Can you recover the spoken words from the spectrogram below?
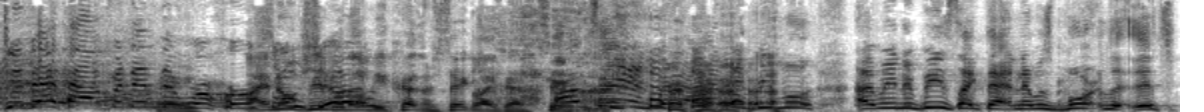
did that happen in the rehearsal I know show? people that be cutting their steak like that too. I'm saying, that, and people. I mean, it beats like that, and it was born. It's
